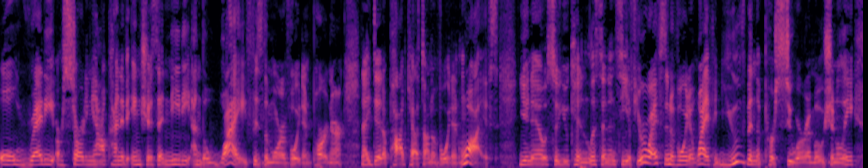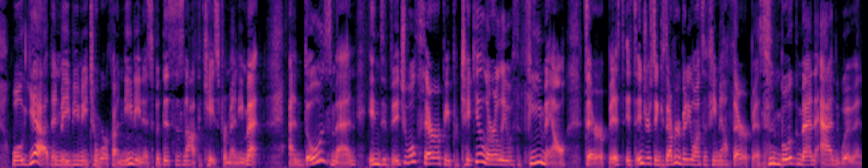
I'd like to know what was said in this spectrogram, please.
already are starting out kind of anxious and needy, and the wife is the more avoidant partner. And I did a podcast on avoidant wives, you know, so you can listen and see if your wife's an avoidant wife and you've been the pursuer emotionally. Well, yeah, then maybe you need to work on neediness, but this is not the case for many men. And those men, individual therapy, particularly with a female therapist, it's interesting because everybody wants a female therapist, and both men and women.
